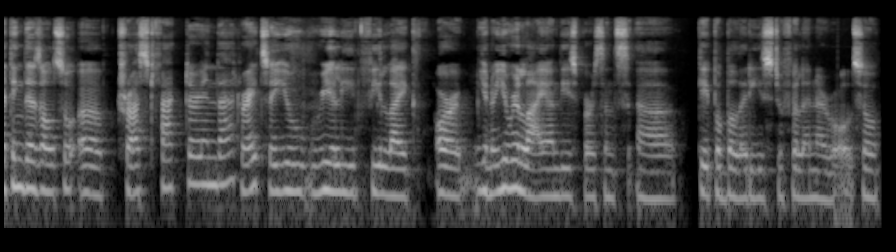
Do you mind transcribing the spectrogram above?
i think there's also a trust factor in that right? So you really feel like or you know you rely on these persons uh, capabilities to fill in a role. So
